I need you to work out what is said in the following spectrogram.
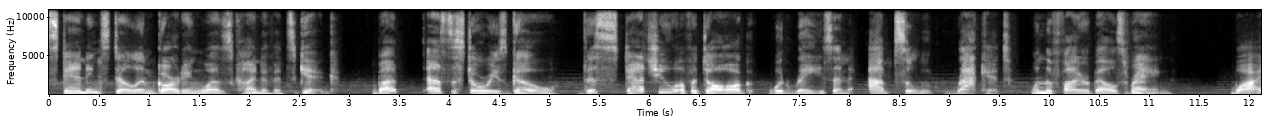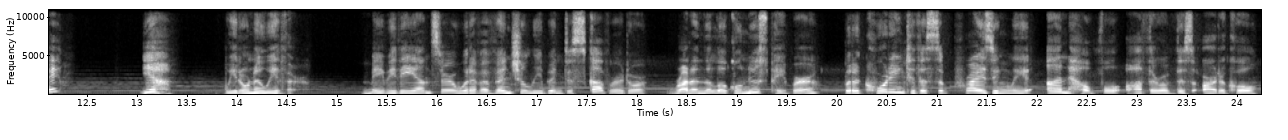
standing still and guarding was kind of its gig. But as the stories go, this statue of a dog would raise an absolute racket when the fire bells rang. Why? Yeah, we don't know either. Maybe the answer would have eventually been discovered or run in the local newspaper, but according to the surprisingly unhelpful author of this article,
